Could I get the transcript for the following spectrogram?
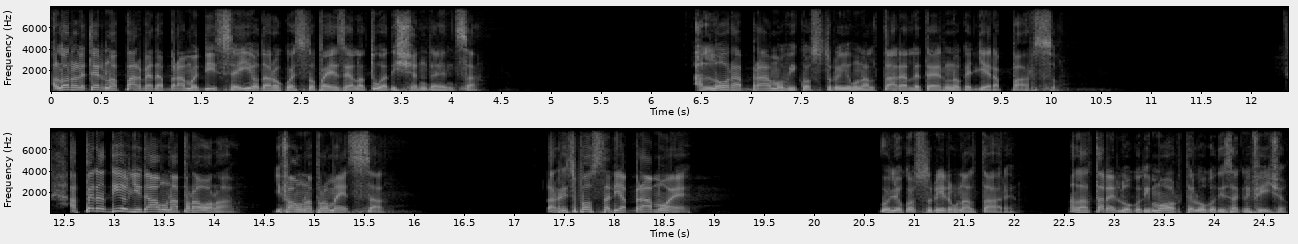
Allora l'Eterno apparve ad Abramo e disse, io darò questo paese alla tua discendenza. Allora Abramo vi costruì un altare all'Eterno che gli era apparso. Appena Dio gli dà una parola, gli fa una promessa, la risposta di Abramo è, voglio costruire un altare. Ma l'altare è luogo di morte, luogo di sacrificio.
